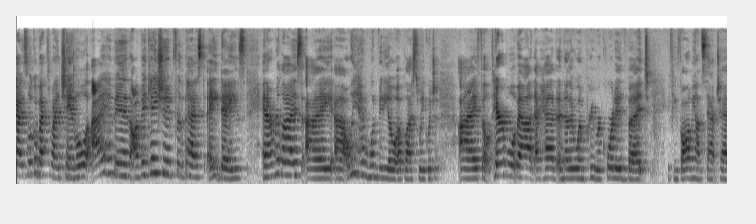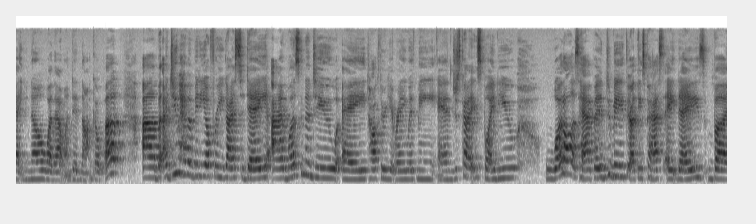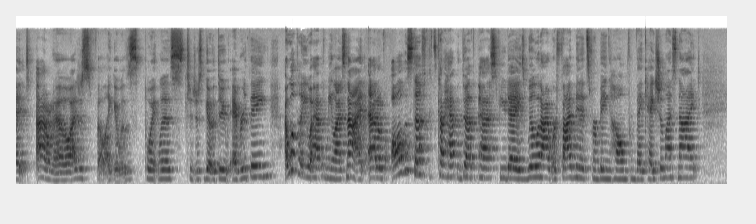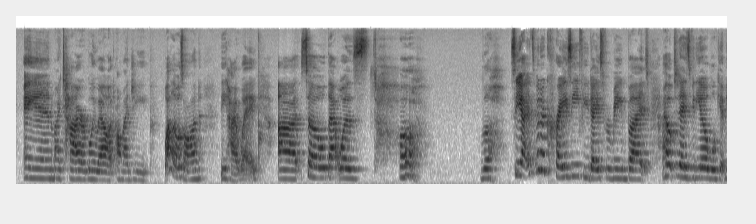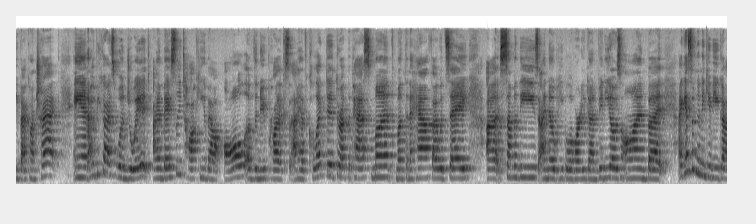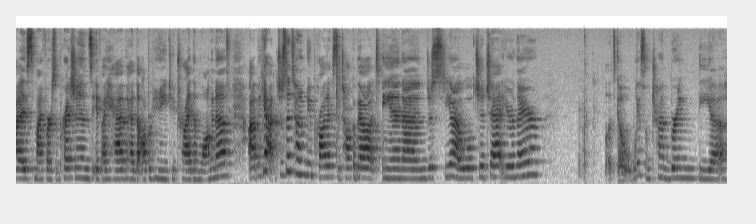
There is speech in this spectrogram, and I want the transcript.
guys, welcome back to my channel. I have been on vacation for the past eight days and I realized I uh, only had one video up last week which I felt terrible about. I had another one pre-recorded but if you follow me on Snapchat you know why that one did not go up. Uh, but I do have a video for you guys today. I was going to do a talk through get ready with me and just kind of explain to you what all has happened to me throughout these past eight days, but I don't know. I just felt like it was pointless to just go through everything. I will tell you what happened to me last night. Out of all the stuff that's kind of happened throughout the past few days, Will and I were five minutes from being home from vacation last night, and my tire blew out on my Jeep while I was on the highway. Uh, so that was, oh, ugh so yeah, it's been a crazy few days for me, but I hope today's video will get me back on track and I hope you guys will enjoy it. I am basically talking about all of the new products I have collected throughout the past month, month and a half, I would say. Uh, some of these I know people have already done videos on, but I guess I'm going to give you guys my first impressions if I have had the opportunity to try them long enough. Uh, but yeah, just a ton of new products to talk about and um, just, yeah, a little chit chat here and there let's go. I guess I'm trying to bring the uh,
